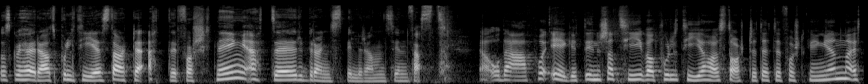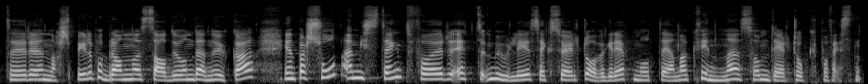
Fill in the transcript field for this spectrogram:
Da skal vi høre at politiet starter etterforskning etter brannspillerne sin fest. Ja, og Det er på eget initiativ at politiet har startet etterforskningen etter nachspielet på Brann stadion denne uka. En person er mistenkt for et mulig seksuelt overgrep mot en av kvinnene som deltok på festen.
